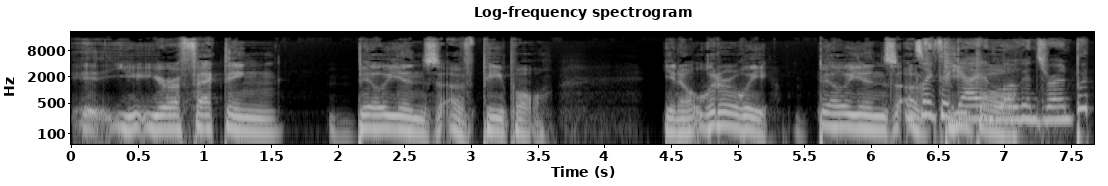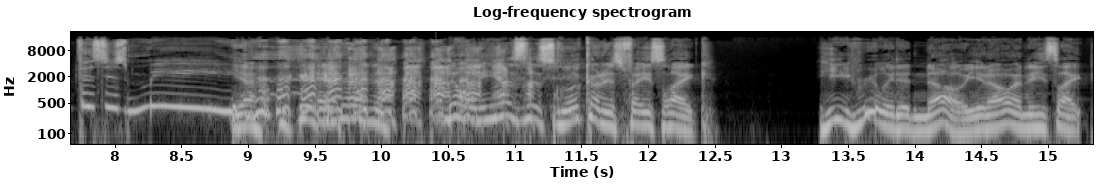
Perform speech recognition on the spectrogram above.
It- you. You're affecting billions of people. You know, literally billions of It's like the people." guy in Logan's Run, but this is me. Yeah, and, and, no, and he has this look on his face like he really didn't know, you know. And he's like,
